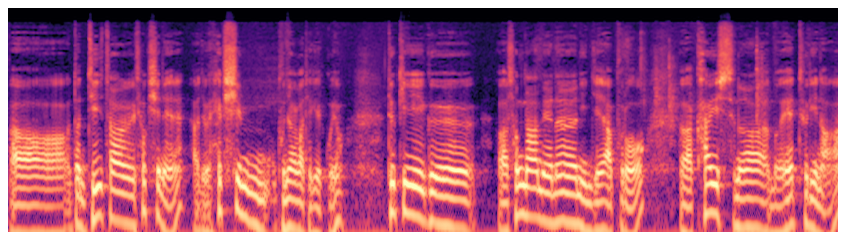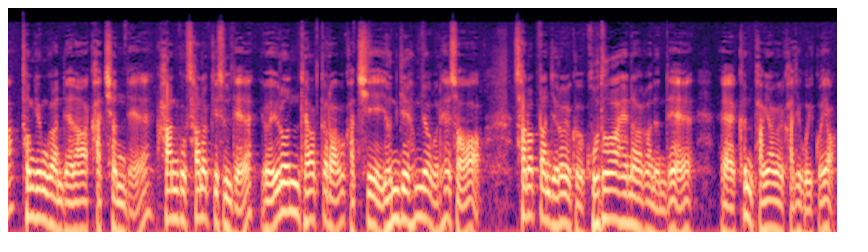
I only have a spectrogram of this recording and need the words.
어, 어떤 디지털 혁신의 아주 핵심 분야가 되겠고요. 특히 그 어, 성남에는 이제 앞으로 어, 카이스트나 뭐 에트리나 성균관대나 가천대, 한국산업기술대 이런 대학들하고 같이 연계 협력을 해서 산업단지를 그 고도화해 나가는데 예, 큰 방향을 가지고 있고요.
